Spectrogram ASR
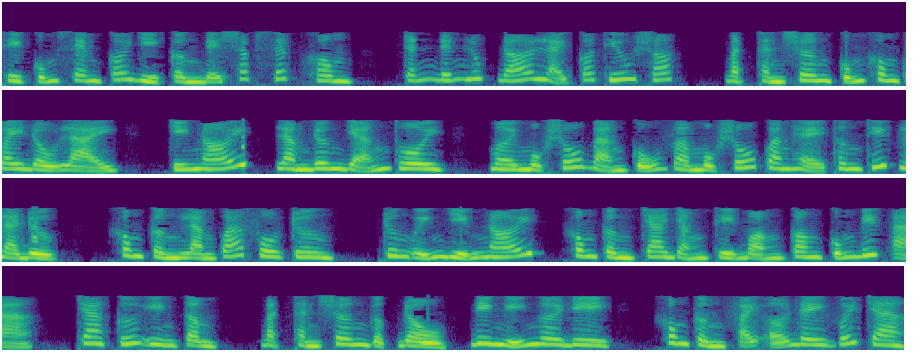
thì cũng xem có gì cần để sắp xếp không, tránh đến lúc đó lại có thiếu sót, Bạch Thành Sơn cũng không quay đầu lại, chỉ nói, làm đơn giản thôi, mời một số bạn cũ và một số quan hệ thân thiết là được, không cần làm quá phô trương, Trương Uyển Diễm nói, không cần cha dặn thì bọn con cũng biết à, cha cứ yên tâm, Bạch Thành Sơn gật đầu, đi nghỉ ngơi đi, không cần phải ở đây với cha,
